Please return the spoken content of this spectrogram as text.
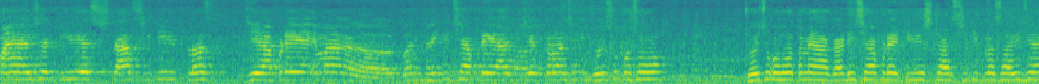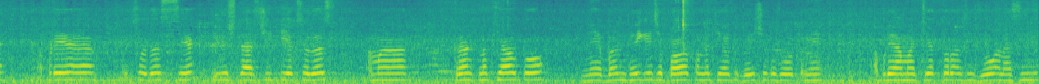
પાસે આવી છે ટીવીએસ સ્ટાર સિટી પ્લસ જે આપણે એમાં બંધ થઈ ગઈ છે. આપણે આ ચેક કરવાની છે, જોઈ શકો છો. જોઈ શકો છો તમે આ ગાડી છે આપણે ટીવીએસ સ્ટાર સિટી પ્લસ આવી છે. આપણે એકસો દસ છે ટીવીએસ સ્ટાર સિટી એકસો દસ. આમાં કરંટ નથી આવતો. ને બંધ થઈ ગઈ છે પાવર પણ નથી આવતો, જોઈ શકો છો તમે. આપણે આમાં ચેક કરવા છીએ, જોવાના છીએ.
